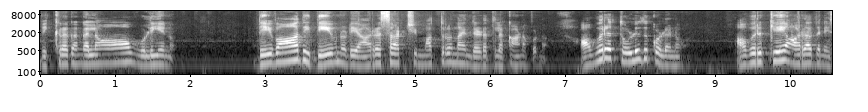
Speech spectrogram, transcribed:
விக்கிரகங்கள்லாம் ஒழியணும் தேவாதி தேவனுடைய அரசாட்சி மாத்திரம்தான் இந்த இடத்துல காணப்படும். அவரை தொழுது கொள்ளணும். அவருக்கே ஆராதனை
